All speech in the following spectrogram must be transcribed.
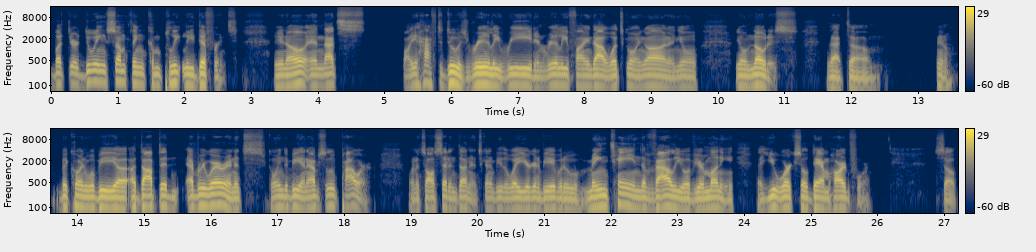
but they're doing something completely different, you know, and that's all you have to do is really read and really find out what's going on, and you'll you'll notice that um, you know Bitcoin will be uh, adopted everywhere, and it's going to be an absolute power when it's all said and done. It's going to be the way you're going to be able to maintain the value of your money that you work so damn hard for. So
